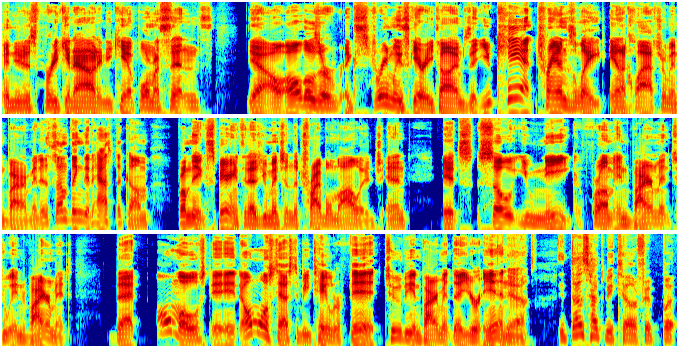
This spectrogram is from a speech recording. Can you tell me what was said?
and you're just freaking out and you can't form a sentence. Yeah, all, all, those are extremely scary times that you can't translate in a classroom environment. It's something that has to come from the experience. And as you mentioned, the tribal knowledge. And it's so unique from environment to environment that almost, it almost has to be tailor fit to the environment that you're in. Yeah. It does have to be tailor fit, but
